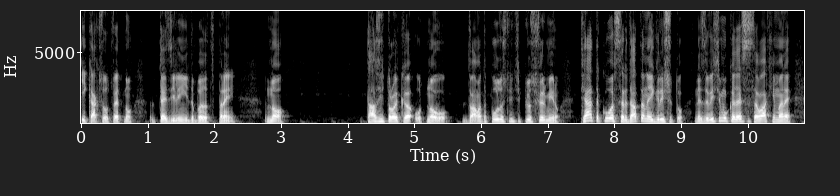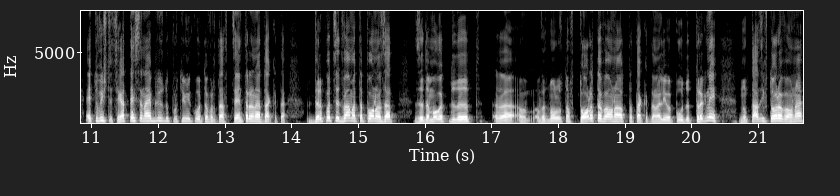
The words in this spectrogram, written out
и как съответно тези линии да бъдат спрени. Но тази тройка отново, двамата полузащитници плюс Фирмино. Тя атакува средата на игрището, независимо къде са Салах и Мане. Ето вижте, сега те са най-близо до противниковата врата, в центъра на атаката. Дърпат се двамата по-назад, за да могат да дадат а, възможност на втората вълна от атаката на Ливърпул да тръгне, но тази втора вълна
